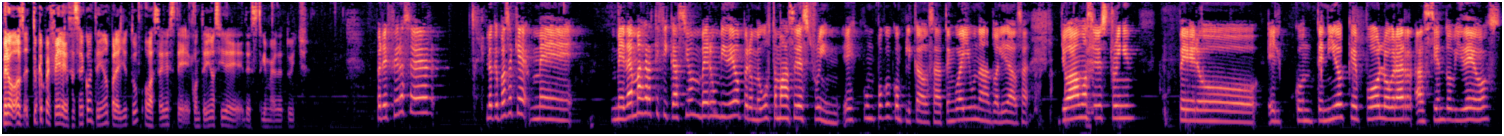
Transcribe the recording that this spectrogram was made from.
Pero, o sea, ¿tú qué prefieres? ¿Hacer contenido para YouTube o hacer este contenido así de, de streamer de Twitch? Prefiero hacer. Lo que pasa es que me, me da más gratificación ver un video, pero me gusta más hacer stream. Es un poco complicado, o sea, tengo ahí una dualidad. O sea, yo amo hacer stream, pero el contenido que puedo lograr haciendo videos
